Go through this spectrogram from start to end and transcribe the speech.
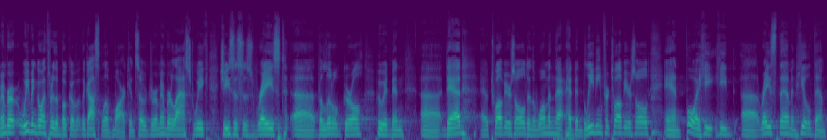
Remember, we've been going through the book of the Gospel of Mark. And so, to remember last week, Jesus has raised uh, the little girl who had been uh, dead, uh, 12 years old, and the woman that had been bleeding for 12 years old. And boy, he, he uh, raised them and healed them.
